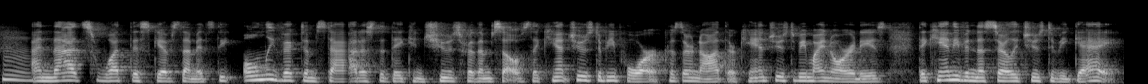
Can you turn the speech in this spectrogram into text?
Hmm. And that's what this gives them. It's the only victim status that they can choose for themselves. They can't choose to be poor because they're not. They can't choose to be minorities. They can't even necessarily choose to be gay,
